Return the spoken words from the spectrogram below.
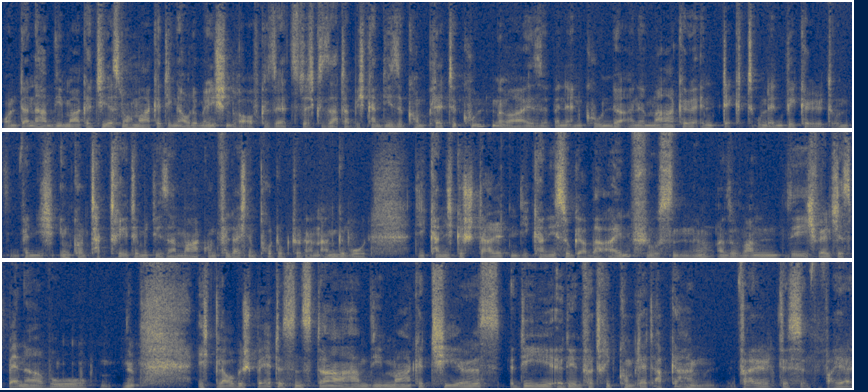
Und dann haben die Marketeers noch Marketing Automation draufgesetzt, dass ich gesagt habe, ich kann diese komplette Kundenreise, wenn ein Kunde eine Marke entdeckt und entwickelt und wenn ich in Kontakt trete mit dieser Marke und vielleicht ein Produkt oder ein Angebot, die kann ich gestalten, die kann ich sogar beeinflussen. Ne? Also wann sehe ich welches Banner, wo. Ne? Ich glaube, spätestens da haben die Marketeers die, den Vertrieb komplett abgehangen, weil das war ja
